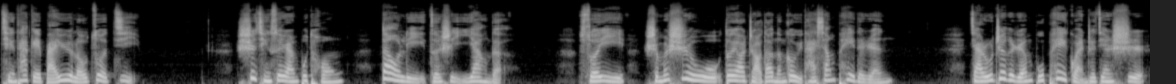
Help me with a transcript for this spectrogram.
请他给白玉楼作记。事情虽然不同，道理则是一样的。所以，什么事物都要找到能够与他相配的人。假如这个人不配管这件事，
